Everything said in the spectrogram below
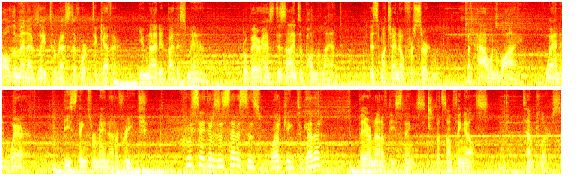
All the men I've laid to rest have worked together, united by this man. Robert has designs upon the land. This much I know for certain. But how and why, when and where, these things remain out of reach. Crusaders and Saracens working together? They are none of these things, but something else. Templars.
